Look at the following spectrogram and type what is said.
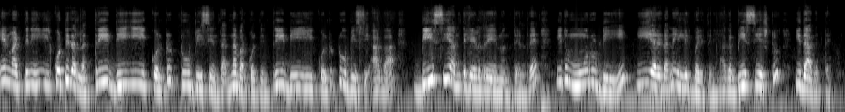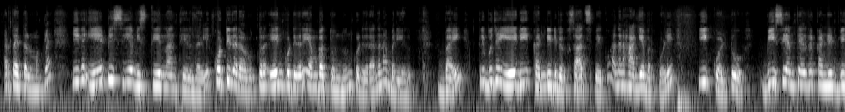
ಏನು ಮಾಡ್ತೀನಿ? ಇಲ್ಲಿ ಕೊಟ್ಟಿದ್ದಾರಲ್ಲ three D E equal to two B C ಅಂತ. ಅದನ್ನ ಬರ್ಕೊಳ್ತೀನಿ. Three D E equal to two B C ಆಗ ಬಿ ಸಿ ಅಂತ ಹೇಳಿದ್ರೆ ಏನು ಅಂತ ಹೇಳಿದ್ರೆ, ಇದು ಮೂರು ಡಿ ಇ ಈ ಎರಡನ್ನ ಇಲ್ಲಿಗೆ ಬರಿತೀನಿ. ಆಗ ಬಿ ಸಿ ಎಷ್ಟು? ಇದಾಗುತ್ತೆ. ಅರ್ಥ ಆಯ್ತಲ್ವ ಮಕ್ಕಳೇ ಈಗ ಎ ಬಿ ಸಿಯ ವಿಸ್ತೀರ್ಣ ಅಂತ ಹೇಳಿದಾಗಲಿ ಕೊಟ್ಟಿದ್ದಾರೆ ಅವ್ರು ಉತ್ತರ. ಏನು ಕೊಟ್ಟಿದ್ದಾರೆ? ಎಂಬತ್ತೊಂದು ಅಂತ ಕೊಟ್ಟಿದ್ದಾರೆ. ಅದನ್ನ ಬರೆಯೋದು. ಬೈ, ತ್ರಿಭುಜ ಎ ಡಿ ಕಂಡಿಡಬೇಕು, ಸಾಧಿಸಬೇಕು. ಅದನ್ನ ಹಾಗೆ ಬರ್ಕೊಳ್ಳಿ. ಈಕ್ವಲ್ ಟು ಬಿ ಸಿ ಅಂತ ಹೇಳಿದ್ರೆ ಕಂಡಿಡಿದ್ವಿ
